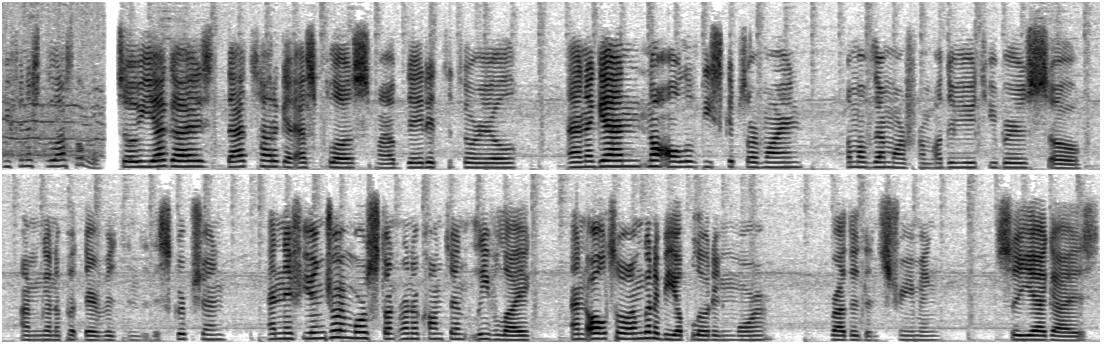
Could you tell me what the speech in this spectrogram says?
we finished the last level. So yeah guys, that's how to get S plus, my updated tutorial. And again, not all of these skips are mine. Some of them are from other YouTubers, so I'm gonna put their vids in the description. And if you enjoy more stunt runner content, leave a like. And also, I'm gonna be uploading more rather than streaming. So yeah guys,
